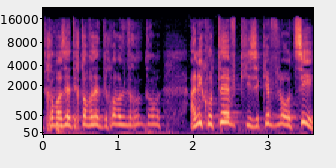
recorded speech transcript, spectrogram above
תכתוב על זה, תכתוב על זה, תכתוב על זה, תכתוב על זה. אני כותב כי זה כיף להוציא.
